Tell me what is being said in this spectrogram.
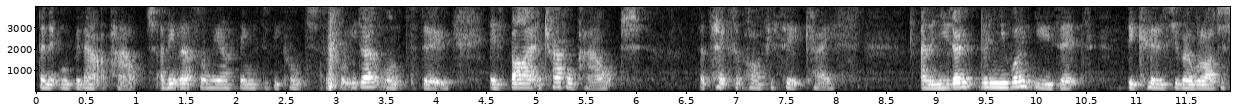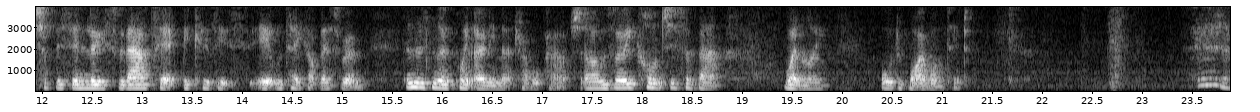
than it would without a pouch. I think that's one of the other things to be conscious of. What you don't want to do is buy a travel pouch that takes up half your suitcase, and then you don't then you won't use it because you go, well, I'll just shove this in loose without it because it's it will take up less room. Then there's no point owning that travel pouch. And I was very conscious of that when I ordered what I wanted. Who'd have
